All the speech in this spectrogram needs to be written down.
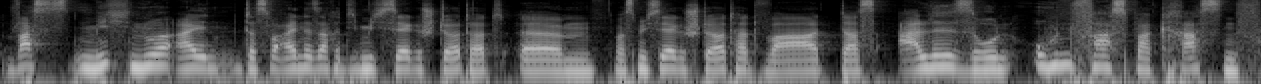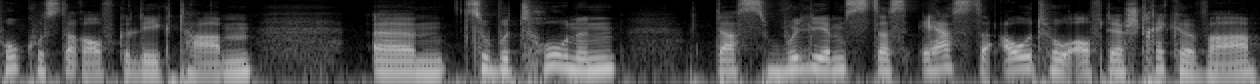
was mich nur ein, das war eine Sache, die mich sehr gestört hat. Ähm, was mich sehr gestört hat, war, dass alle so einen unfassbar krassen Fokus darauf gelegt haben, ähm, zu betonen, dass Williams das erste Auto auf der Strecke war,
